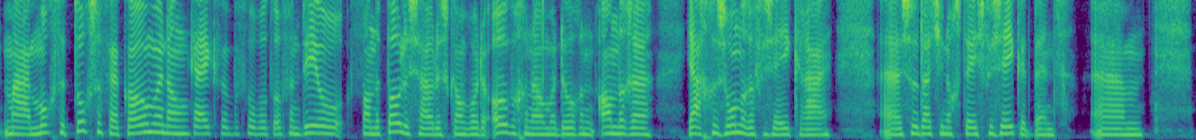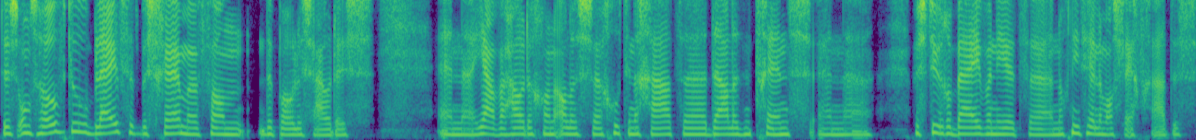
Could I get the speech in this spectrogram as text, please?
maar mocht het toch zover komen, dan kijken we bijvoorbeeld of een deel van de polishouders kan worden overgenomen door een andere, ja, gezondere verzekeraar. Uh, zodat je nog steeds verzekerd bent. Um, dus ons hoofddoel blijft het beschermen van de polishouders. En uh, ja, we houden gewoon alles uh, goed in de gaten, dalen de trends. En we sturen bij wanneer het nog niet helemaal slecht gaat. Dus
